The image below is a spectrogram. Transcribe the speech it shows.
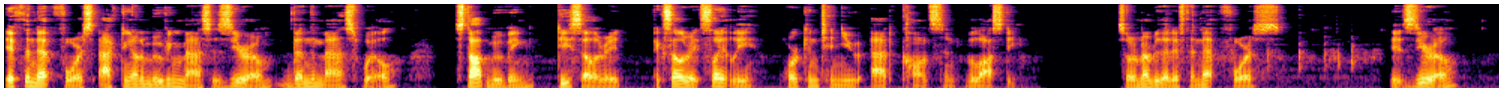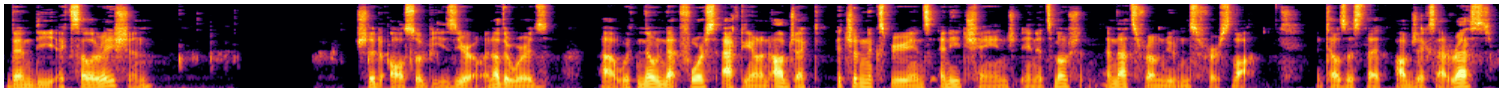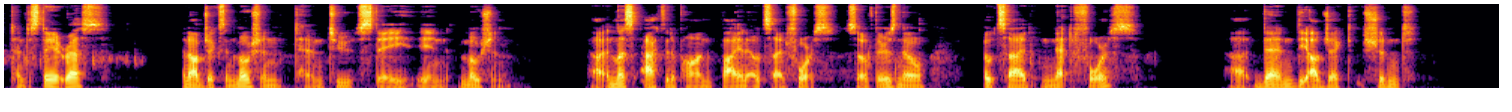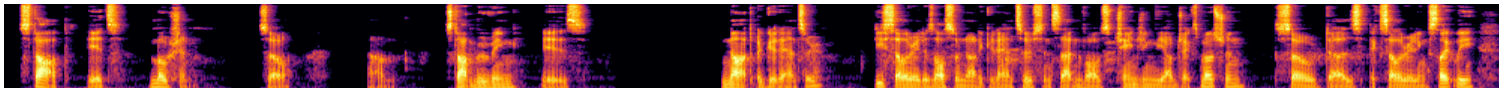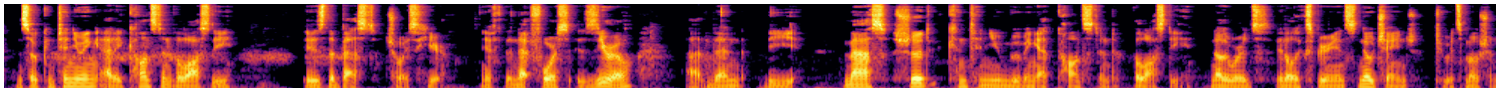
If the net force acting on a moving mass is zero, then the mass will stop moving, decelerate, accelerate slightly, or continue at constant velocity. So remember that if the net force is zero, then the acceleration should also be zero. In other words, uh, with no net force acting on an object, it shouldn't experience any change in its motion, and that's from Newton's first law. It tells us that objects at rest tend to stay at rest, and objects in motion tend to stay in motion, uh, unless acted upon by an outside force. So if there is no outside net force, uh, then the object shouldn't stop its motion. So um, stop moving is not a good answer. Decelerate is also not a good answer since that involves changing the object's motion. So does accelerating slightly. And so continuing at a constant velocity is the best choice here. If the net force is zero, uh, then the mass should continue moving at constant velocity. In other words, it'll experience no change to its motion.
